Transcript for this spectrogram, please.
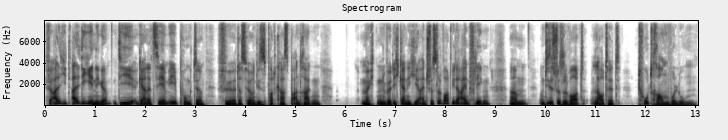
Für all, all diejenigen, die gerne CME-Punkte für das Hören dieses Podcasts beantragen möchten, würde ich gerne hier ein Schlüsselwort wieder einpflegen. Ähm, und dieses Schlüsselwort lautet Totraumvolumen.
